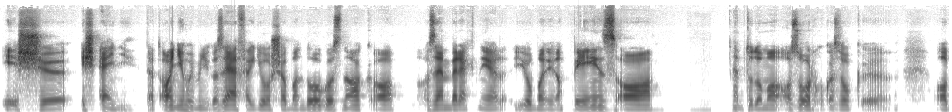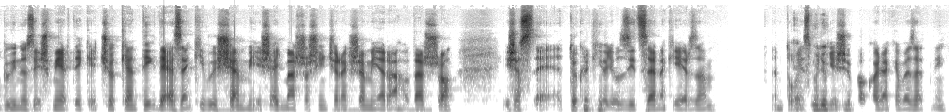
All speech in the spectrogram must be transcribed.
és, és ennyi. Tehát annyi, hogy mondjuk az elfek gyorsabban dolgoznak, a, az embereknél jobban jön a pénz, a, nem tudom, az orkok azok a bűnözés mértékét csökkentik, de ezen kívül semmi, és egymásra sincsenek semmilyen ráhatásra, és ezt tökre kihagyott zicsernek érzem. Nem tudom, hogy ezt mondjuk később akarják-e vezetni.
